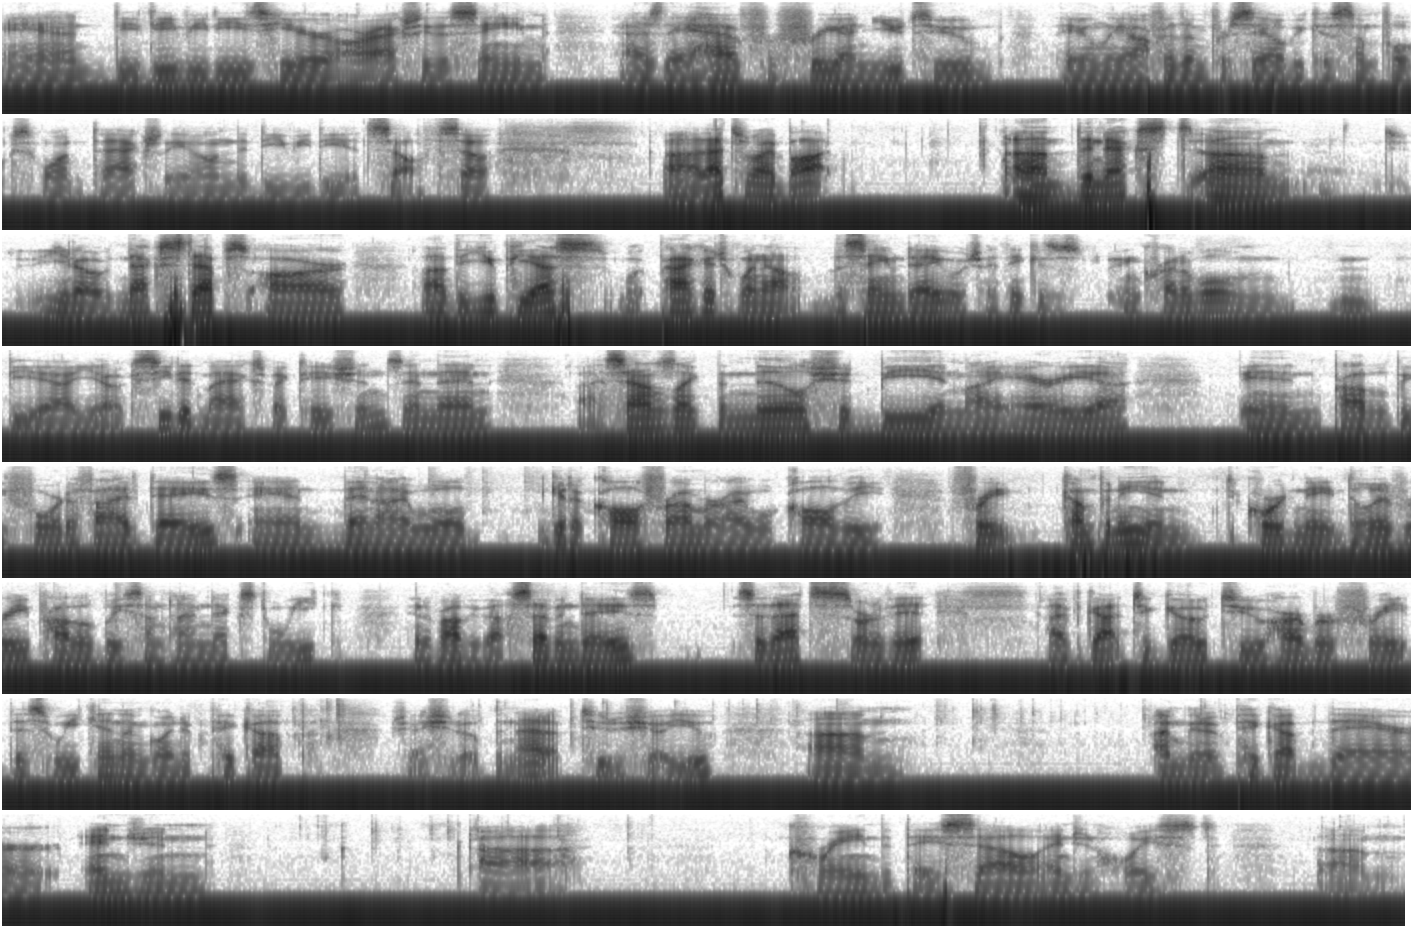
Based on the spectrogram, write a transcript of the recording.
And the DVDs here are actually the same as they have for free on YouTube. They only offer them for sale because some folks want to actually own the DVD itself. So uh, that's what I bought. Um, the next, um, you know, next steps are uh, the UPS package went out the same day, which I think is incredible and be, uh, you know exceeded my expectations. And then uh, sounds like the mill should be in my area in probably four to five days, and then I will get a call from, or I will call the freight company and coordinate delivery probably sometime next week, in probably about seven days. So that's sort of it. I've got to go to Harbor Freight this weekend. I'm going to pick up, I should open that up too to show you. Um, I'm going to pick up their engine uh, crane that they sell, engine hoist. um,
